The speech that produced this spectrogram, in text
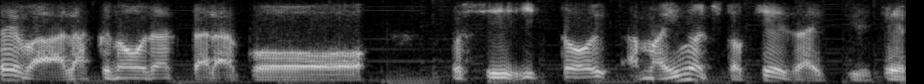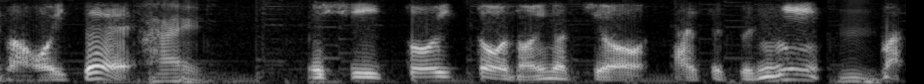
例えば酪農だったらこう牛一頭、あまあ、命と経済っていうテーマを置いてはい。牛一頭一頭の命を大切にうん。ま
